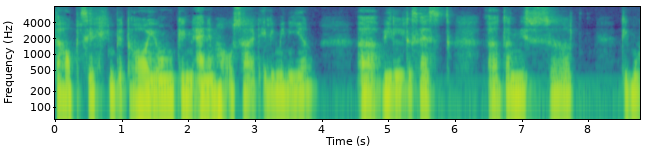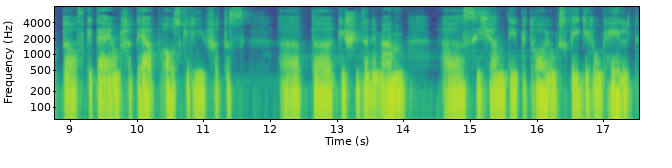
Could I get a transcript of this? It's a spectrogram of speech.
der hauptsächlichen Betreuung in einem Haushalt eliminieren äh, will. Das heißt, dann ist die Mutter auf Gedeih und Verderb ausgeliefert, dass der geschiedene Mann sich an die Betreuungsregelung hält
